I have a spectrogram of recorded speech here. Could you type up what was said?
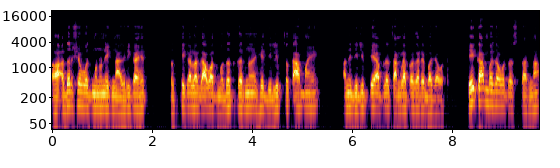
आदर्शवत म्हणून एक नागरिक आहेत. प्रत्येकाला गावात मदत करणं हे दिलीपचं काम आहे. आणि दिलीप ते आपलं चांगल्या प्रकारे बजावत हे काम बजावत असताना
